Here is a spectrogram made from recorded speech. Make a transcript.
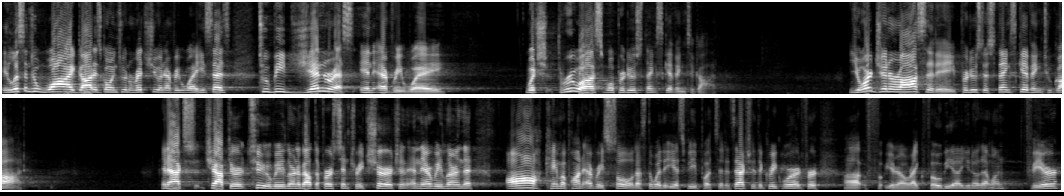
listen to why God is going to enrich you in every way. He says, To be generous in every way, which through us will produce thanksgiving to God. Your generosity produces thanksgiving to God. In Acts chapter 2, we learn about the first century church, and, and there we learn that awe came upon every soul. That's the way the ESV puts it. It's actually the Greek word for, uh, you know, like phobia, you know that one? Fear.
